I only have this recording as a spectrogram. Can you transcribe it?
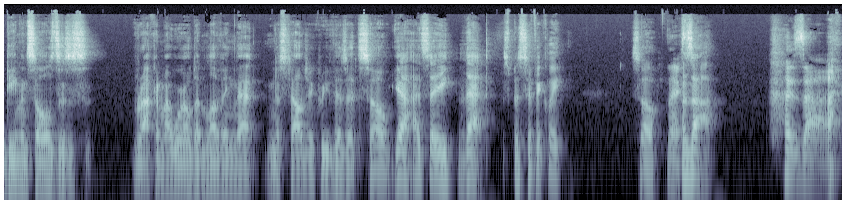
Demon Souls is rocking my world. I'm loving that nostalgic revisit. So, yeah, I'd say that specifically. So, Nice. huzzah. Huzzah.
